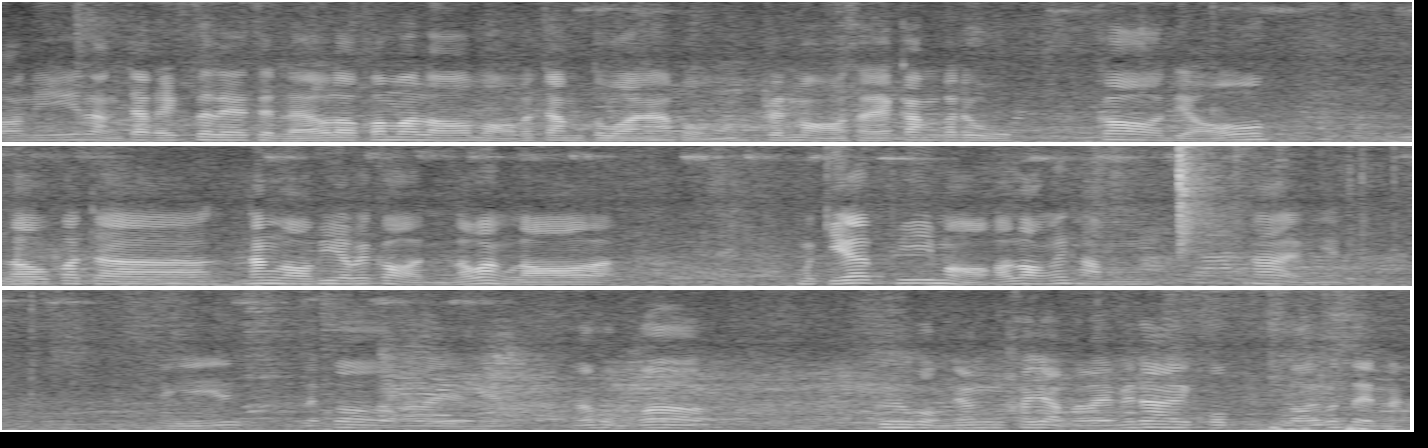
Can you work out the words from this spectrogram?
ตอนนี้หลังจากเอ็กซเรย์เสร็จแล้วเราก็มารอหมอประจำตัวนะครับผม เป็นหมอศัลยกรรมกระดูก ก็เดี๋ยว เราก็จะนั่งรอพี่เอาไว้ก่อน ระหว่างรออะเมื่อกี้พี่หมอเขาลองให้ทำท่าอย่างเงี้ย อย่างนี้แล้วก็อะไรอย่างเงี้ย แล้วผมก็คือผมยังขยับอะไรไม่ได้ครบร้อยเปอร์เซ็นต์อะ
